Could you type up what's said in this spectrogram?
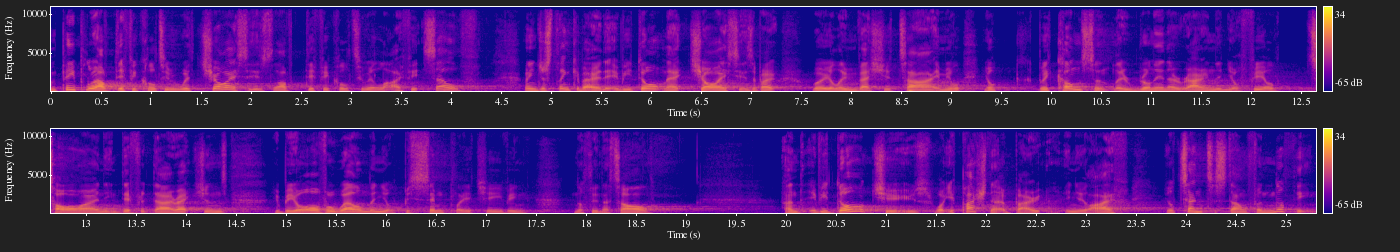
And people who have difficulty with choices will have difficulty with life itself. I mean, just think about it. If you don't make choices about where you'll invest your time, you'll, you'll be constantly running around and you'll feel torn in different directions. You'll be overwhelmed and you'll be simply achieving nothing at all. And if you don't choose what you're passionate about in your life, you'll tend to stand for nothing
